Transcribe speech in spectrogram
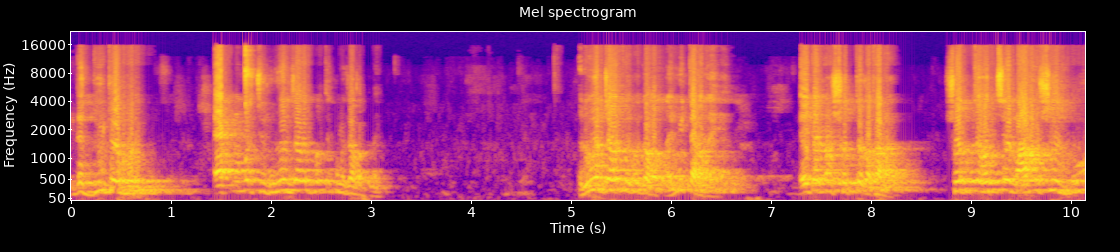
এটা দুইটা ভুল। এক নম্বর হচ্ছে রুহের জগৎ বলতে কোনো জগৎ নাই। রুহের জগৎ কোনো জগৎ নাই, মিথ্যা কথা এটা। কোনো সত্য কথা না। সত্য হচ্ছে মানুষের রু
